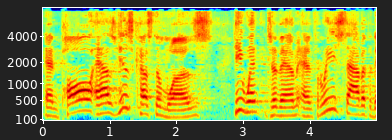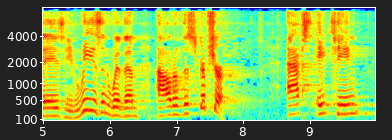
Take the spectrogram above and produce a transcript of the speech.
And Paul, as his custom was, he went to them and three Sabbath days he reasoned with them out of the scripture. Acts 18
